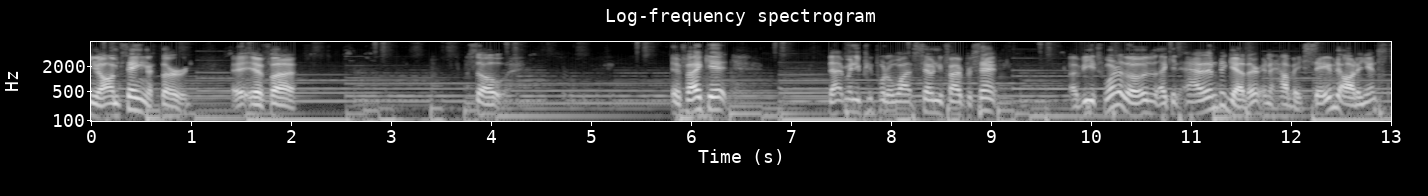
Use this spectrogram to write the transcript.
you know i'm saying a third. If uh so if i get that many people to watch 75% of each one of those, I can add them together and have a saved audience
